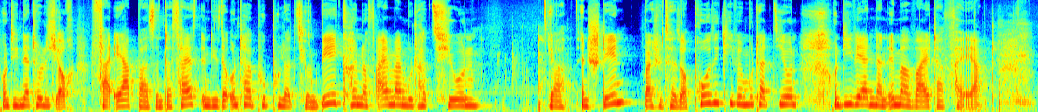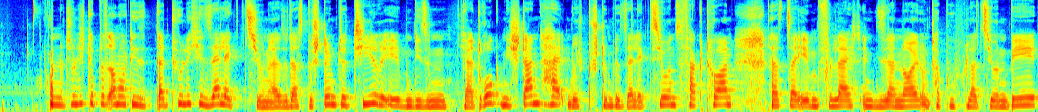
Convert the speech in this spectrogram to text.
und die natürlich auch vererbbar sind. Das heißt, in dieser Unterpopulation B können auf einmal Mutationen ja, entstehen, beispielsweise auch positive Mutationen, und die werden dann immer weiter vererbt. Und natürlich gibt es auch noch die natürliche Selektion, also dass bestimmte Tiere eben diesem ja, Druck nicht standhalten durch bestimmte Selektionsfaktoren, dass da eben vielleicht in dieser neuen Unterpopulation B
